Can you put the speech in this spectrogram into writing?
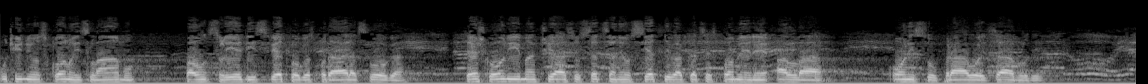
učinio sklono islamu, pa on slijedi svjetlo gospodara svoga? Teško onima čija su srca neosjetljiva kad se spomene Allah, oni su u pravoj zabludi. Daruje,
